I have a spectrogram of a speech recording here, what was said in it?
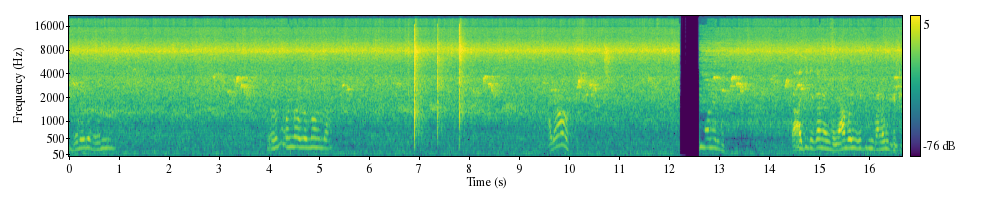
ഇവരൊരു പോകുന്നു ഒരു പോകുന്നുള്ളൊന്നുമില്ല ഹലോ മോനെടുക്കും കാഴ്ച ചിക്കാൻ കഴിഞ്ഞു ഞാൻ പോയി വീട്ടിൽ വെള്ളം കുടിക്കട്ടെ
